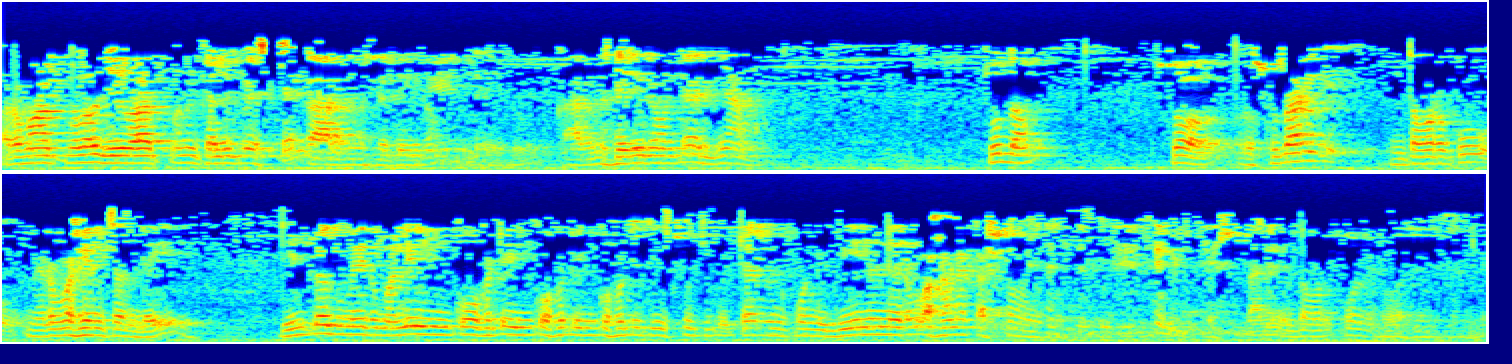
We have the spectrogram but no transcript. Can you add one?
పరమాత్మలో జీవాత్మని కలిపేస్తే కారణ శరీరం లేదు. కారణ శరీరం అంటే అజ్ఞానం. చూద్దాం. సో ప్రస్తుతానికి ఇంతవరకు నిర్వహించండి. దీంట్లోకి మీరు మళ్ళీ ఇంకొకటి ఇంకొకటి ఇంకొకటి తీసుకొచ్చి పెట్టారనుకోండి దీని నిర్వహణ కష్టమైంది. ప్రస్తుతానికి ఇంతవరకు నిర్వహించండి.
